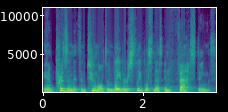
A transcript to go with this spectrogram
in imprisonments and tumults and labors, sleeplessness and fastings.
